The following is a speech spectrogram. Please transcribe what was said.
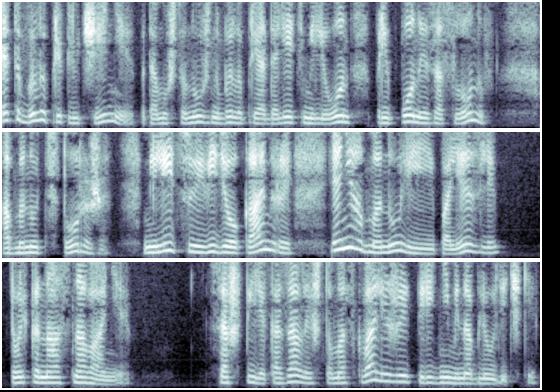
Это было приключение, потому что нужно было преодолеть миллион препон и заслонов, обмануть сторожа, милицию и видеокамеры, и они обманули и полезли, только на основание. Со шпиля казалось, что Москва лежит перед ними на блюдечке.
